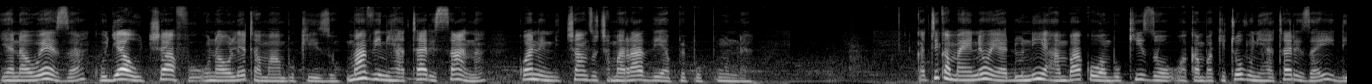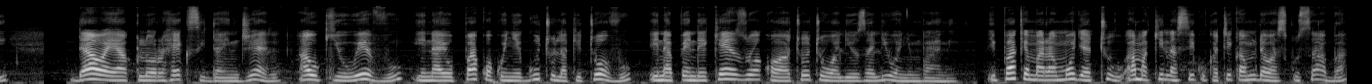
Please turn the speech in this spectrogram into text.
yanaweza kujaa uchafu unaoleta maambukizo. Mavi ni hatari sana, kwani ni chanzo cha maradhi ya pepo punda Katika maeneo ya dunia ambako uambukizo wa kamba kitovu ni hatari zaidi, dawa ya chlorhexidine gel au kiowevu inayopakwa kwenye gutu la kitovu inapendekezwa kwa watoto waliozaliwa nyumbani. Ipake mara moja tu ama kila siku katika muda wa siku saba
